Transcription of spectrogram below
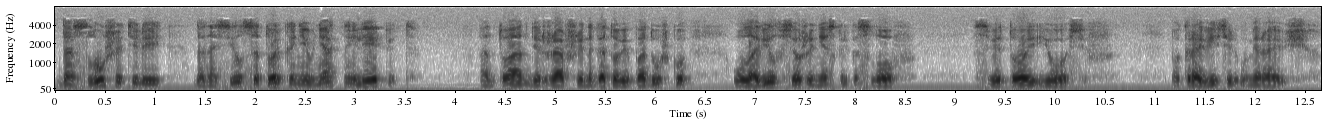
До слушателей доносился только невнятный лепет. Антуан, державший наготове подушку, уловил все же несколько слов. «Святой Иосиф, покровитель умирающих».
